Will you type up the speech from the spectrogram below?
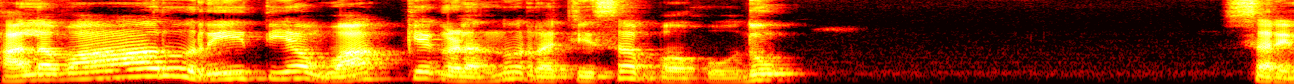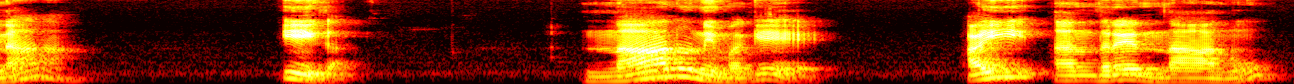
ಹಲವಾರು ರೀತಿಯ ವಾಕ್ಯಗಳನ್ನು ರಚಿಸಬಹುದು. ಸರಿನಾ? ಈಗ, ನಾನು ನಿಮಗೆ ಐ ಅಂದರೆ ನಾನು,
